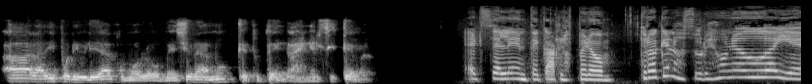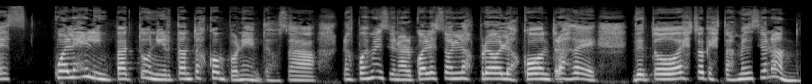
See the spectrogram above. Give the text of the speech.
a la disponibilidad, como lo mencionamos, que tú tengas en el sistema. Excelente, Carlos, pero creo que nos surge una duda y es, ¿cuál es el impacto de unir tantos componentes? O sea, ¿nos puedes mencionar cuáles son los pros, los contras de, de todo esto que estás mencionando?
